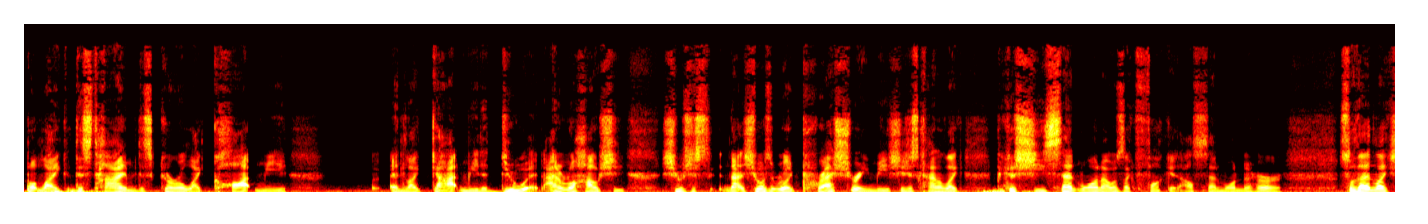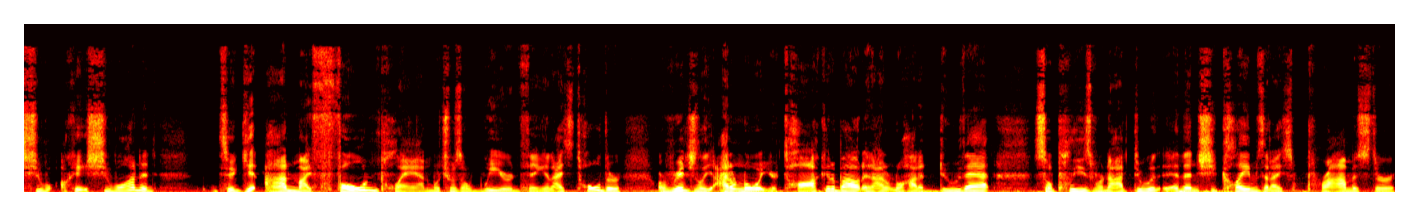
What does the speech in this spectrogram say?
But, like, this time, this girl, like, caught me and like got me to do it. I don't know how she she was just not she wasn't really pressuring me. She just kind of like because she sent one, I was like fuck it, I'll send one to her. So then like she okay, she wanted to get on my phone plan, which was a weird thing. And I told her originally, I don't know what you're talking about and I don't know how to do that. So please, we're not doing it. And then she claims that I promised her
